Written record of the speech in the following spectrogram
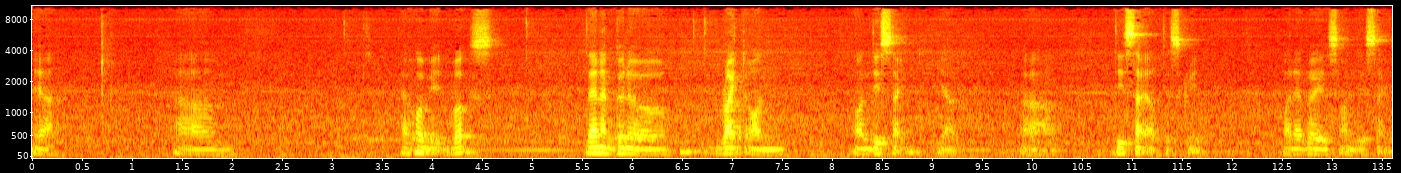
Yeah. Um, I hope it works. Then I'm to write on on this side yeah. Uh, this side of the screen. Whatever is on this side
